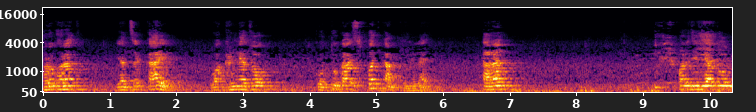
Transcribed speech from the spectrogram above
खरोखरच यांचं कार्य वाखण्याचं कौतुकास्पद काम केलेलं आहे. कारण परजिल्ह्यातून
